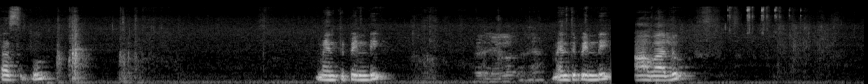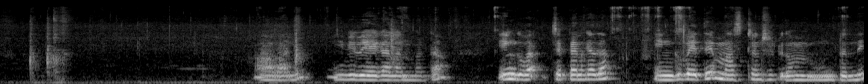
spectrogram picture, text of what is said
పసుపు మెంతిపిండి మెంతిపిండి ఆవాలు ఆవాలు. ఇవి వేగాలన్నమాట. ఇంగువ చెప్పాను కదా ఇంగువ అయితే మస్ట్ అండ్ షుడ్గా ఉంటుంది.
